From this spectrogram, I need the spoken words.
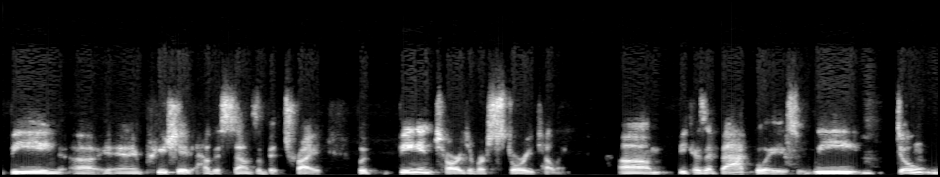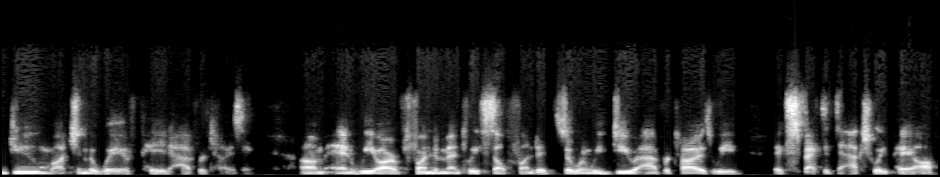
being, uh, and I appreciate how this sounds a bit trite, but being in charge of our storytelling. Um, because at Backblaze, we don't do much in the way of paid advertising. Um, and we are fundamentally self funded. So when we do advertise, we expect it to actually pay off.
